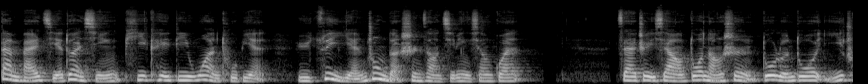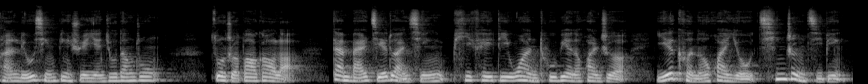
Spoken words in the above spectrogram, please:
蛋白截断型 PKD1 突变与最严重的肾脏疾病相关。在这一项多囊肾多伦多遗传流行病学研究当中，作者报告了。蛋白截短型 PKD1 突变的患者也可能患有轻症疾病。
